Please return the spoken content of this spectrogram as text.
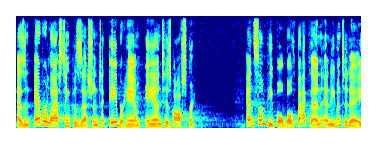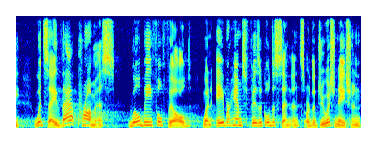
as an everlasting possession to Abraham and his offspring. And some people, both back then and even today, would say that promise will be fulfilled when Abraham's physical descendants, or the Jewish nation,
